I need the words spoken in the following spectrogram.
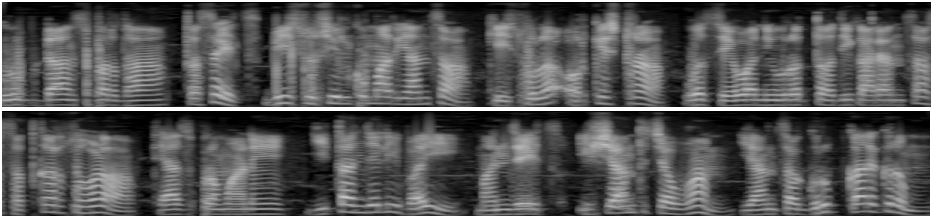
ग्रुप डान्स स्पर्धा तसेच बी. सुशील कुमार यांचा केसुला ऑर्केस्ट्रा व सेवानिवृत्त अधिकाऱ्यांचा सत्कार सोहळा. त्याचप्रमाणे गीतांजली बाई म्हणजेच ईशांत चव्हाण यांचा ग्रुप कार्यक्रम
